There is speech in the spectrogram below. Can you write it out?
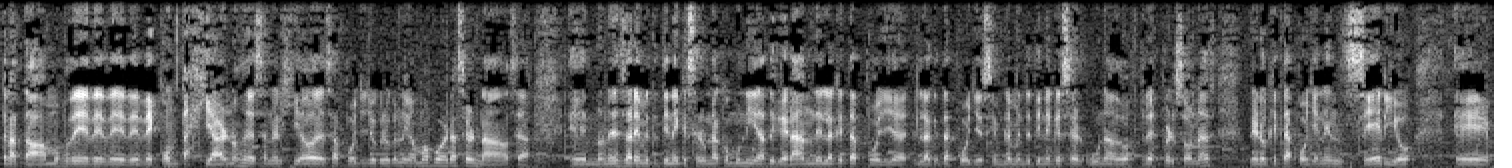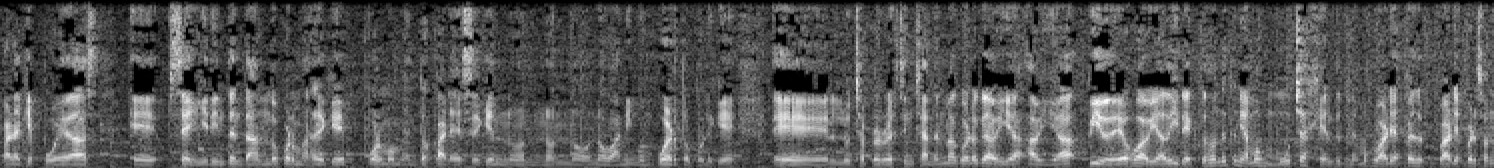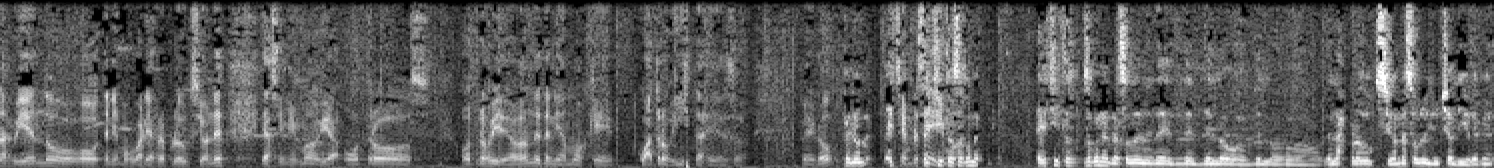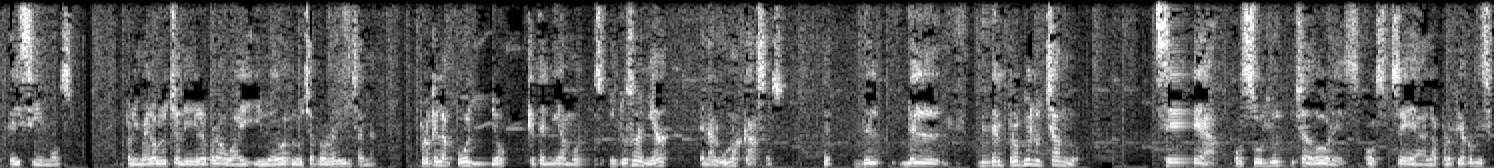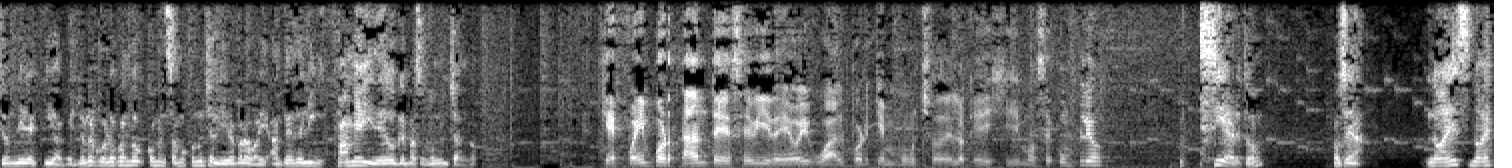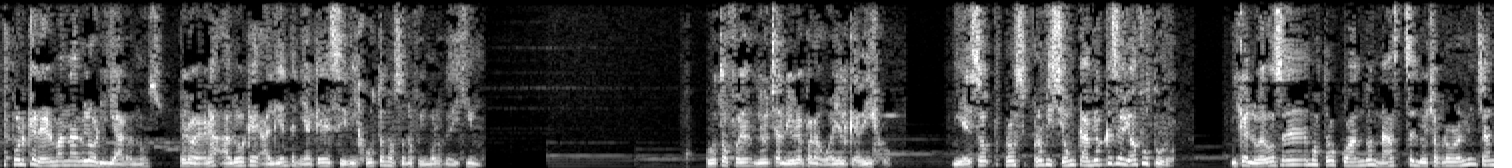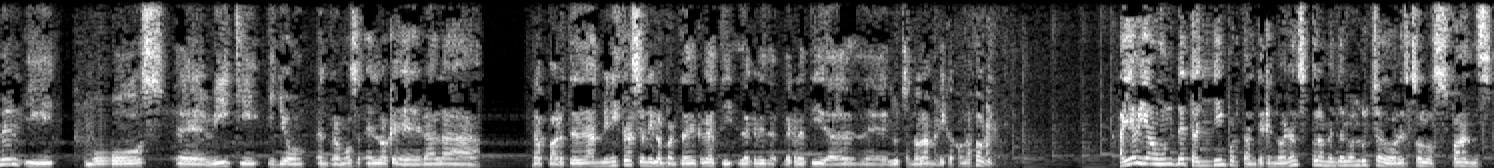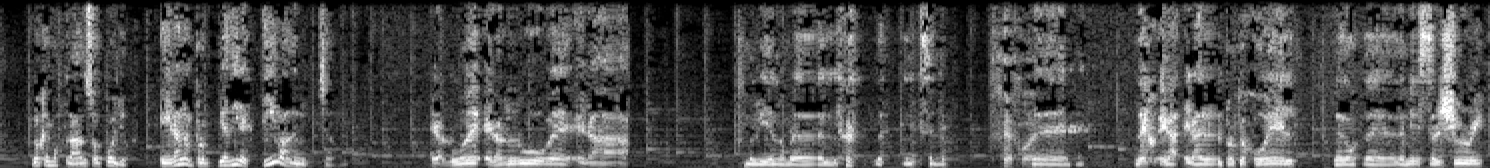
tratábamos de, de, de, de- de contagiarnos de esa energía o de ese apoyo, yo creo que no íbamos a poder hacer nada. O sea, eh, no necesariamente tiene que ser una comunidad grande la que te apoye, la que te apoye. Simplemente tiene que ser una, dos, tres personas, pero que te apoyen en serio eh, para que puedas eh, seguir intentando, por más de que por momentos parece que no, no, no, no va a ningún puerto, porque eh, Lucha Pro Wrestling Channel me acuerdo que había, había videos o había directos donde teníamos mucha gente, teníamos varias, varias personas viendo o, o teníamos varias reproducciones y asimismo había otros otros videos donde teníamos que cuatro vistas y eso. Pero, Pero es, siempre es chistoso con el, es chistoso con el caso de, de, de- de lo, de, lo- de las producciones sobre lucha libre que, que hicimos. Primero Lucha Libre Paraguay y luego Lucha Pro Channel. Porque el apoyo que teníamos incluso venía, en algunos casos, de- del, del, del propio luchando. Sea o sus luchadores, o sea la propia comisión directiva. Pues yo recuerdo cuando comenzamos con Lucha Libre Paraguay, antes del infame video que pasó con Luchando. Que fue importante ese video igual porque mucho de lo que dijimos se cumplió. cierto. O sea, no es, no es por querer vanagloriarnos, pero era algo que alguien tenía que decir y justo nosotros fuimos lo que dijimos. Justo fue Lucha Libre Paraguay el que dijo. Y eso pro- propició un cambio que se vio a futuro. Y que luego se demostró cuando nace Lucha Pro Wrestling Channel y vos, eh, Vicky y yo entramos en lo que era la, la parte de administración y la parte de, de, cre- de creatividad de, de Luchando la América con la fábrica. Ahí había un detalle importante que no eran solamente los luchadores o los fans los que mostraban su apoyo, era la propia directiva de Luchando. Era Rube, era Rube, era... Me olvidé el nombre del, del señor. Eh, de- era, era el propio Joel, de, de, de Mr. Shuri,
